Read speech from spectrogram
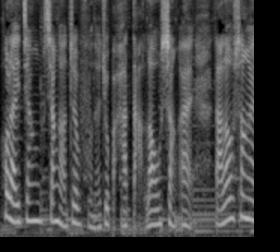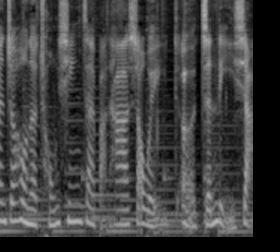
后来将香港政府呢就把它打捞上岸，打捞上岸之后呢，重新再把它稍微呃整理一下。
